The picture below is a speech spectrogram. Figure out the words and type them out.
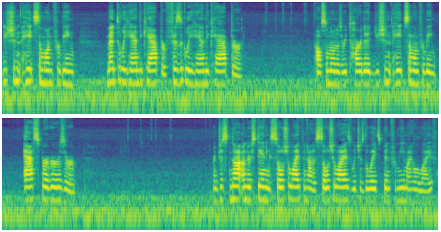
you shouldn't hate someone for being mentally handicapped or physically handicapped or also known as retarded. You shouldn't hate someone for being Asperger's or or just not understanding social life and how to socialize, which is the way it's been for me my whole life.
